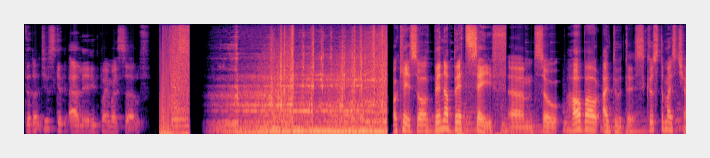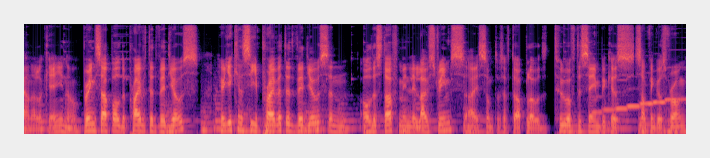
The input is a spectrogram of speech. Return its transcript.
Did I just get allied by myself? Okay, so I've been a bit safe. Um, so how about I do this? Customize channel, okay, you know. Brings up all the privated videos. Here you can see privated videos and all the stuff, mainly live streams. I sometimes have to upload two of the same because something goes wrong.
